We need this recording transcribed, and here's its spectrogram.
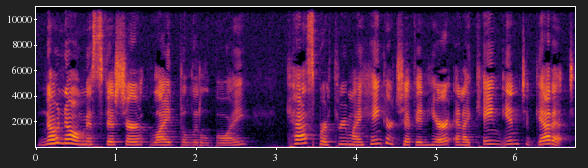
No, no, Miss Fisher, lied the little boy. Caspar threw my handkerchief in here and I came in to get it.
